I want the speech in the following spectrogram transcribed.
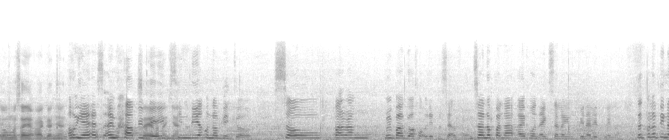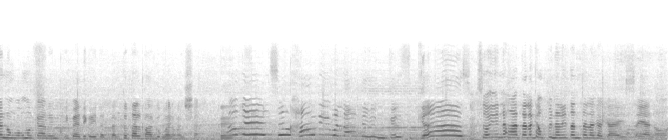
So masaya ka ganyan. Oh yes, I'm happy Saya ka na babes. Hindi ako nabigo. So, parang may bago ako ulit na cellphone. Sana pala iPhone X na lang yung pinalit nila. Dahil pala tinanong ko kung magkano pwede ko idagdag. Total bago pa naman siya. Eh, I'm so happy! Wala na yung gas-gas! So, yun na nga talagang pinalitan talaga guys. Ayan o.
